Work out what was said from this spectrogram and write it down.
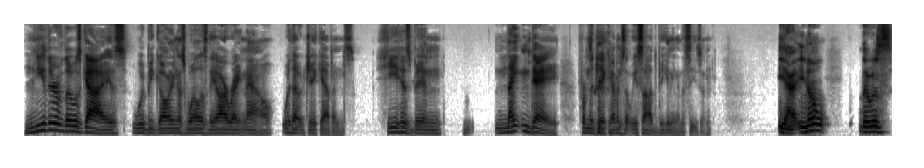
Neither of those guys would be going as well as they are right now without Jake Evans. He has been night and day from the Jake Evans that we saw at the beginning of the season. Yeah, you know, there was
